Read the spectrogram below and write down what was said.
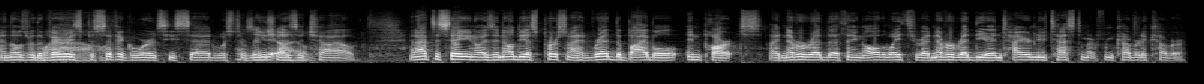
And those were the wow. very specific words he said was to as read it as a child. And I have to say, you know, as an LDS person, I had read the Bible in parts. I'd never read the thing all the way through. I'd never read the entire New Testament from cover to cover.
